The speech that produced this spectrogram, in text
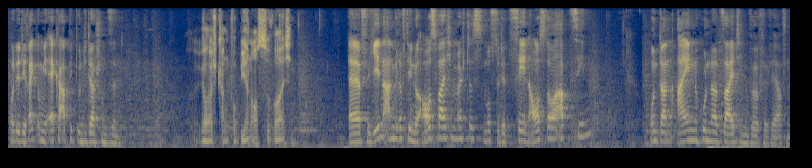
Und ihr direkt um die Ecke abbiegt und die da schon sind. Ja, ich kann probieren auszuweichen. Äh, für jeden Angriff, den du ausweichen möchtest, musst du dir 10 Ausdauer abziehen und dann einen 100-seitigen Würfel werfen.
